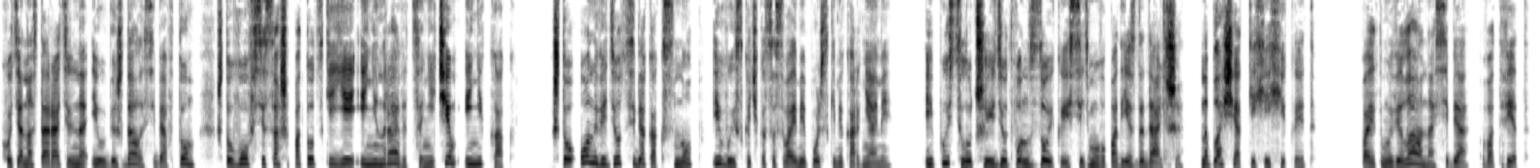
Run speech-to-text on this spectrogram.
хоть она старательно и убеждала себя в том, что вовсе Саша Потоцкий ей и не нравится ничем и никак, что он ведет себя как сноб и выскочка со своими польскими корнями. И пусть лучше идет вон с Зойкой из седьмого подъезда дальше, на площадке хихикает. Поэтому вела она себя в ответ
